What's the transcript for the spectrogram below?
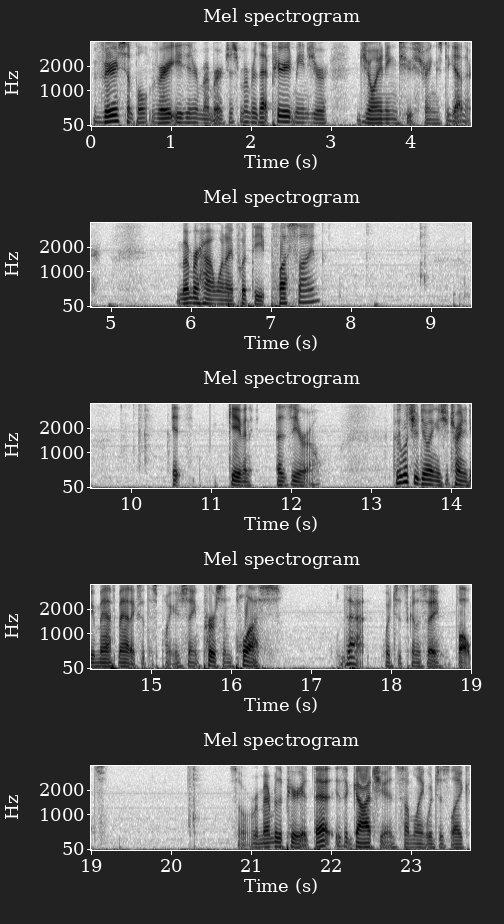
very simple, very easy to remember. Just remember that period means you're joining two strings together. Remember how when I put the plus sign, it gave an, a zero. Because what you're doing is you're trying to do mathematics at this point. You're saying person plus that, which is going to say false. So remember the period. That is a gotcha in some languages like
